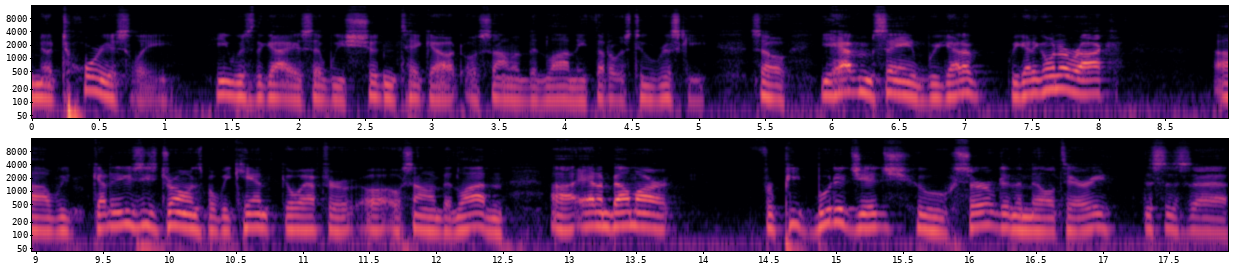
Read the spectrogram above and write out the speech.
notoriously he was the guy who said we shouldn't take out Osama bin Laden. He thought it was too risky. So you have him saying we gotta we gotta go in Iraq. Uh, we've got to use these drones, but we can't go after uh, Osama bin Laden. Uh, Adam Belmar, for Pete Buttigieg, who served in the military, this is a,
